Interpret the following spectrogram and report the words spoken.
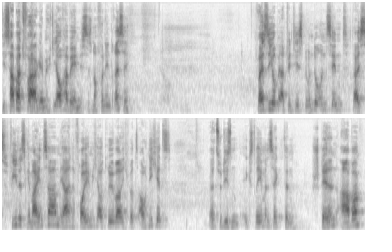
Die Sabbatfrage möchte ich auch erwähnen. Ist das noch von Interesse? Ich weiß nicht, ob Adventisten unter uns sind. Da ist vieles gemeinsam. Ja, da freue ich mich auch drüber. Ich würde es auch nicht jetzt äh, zu diesen extremen Sekten stellen. Aber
